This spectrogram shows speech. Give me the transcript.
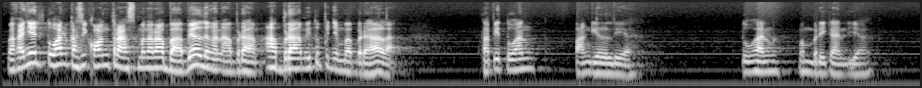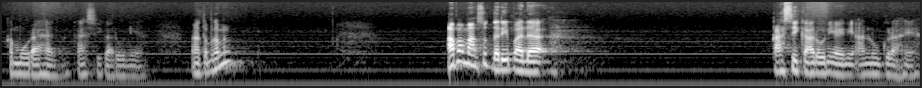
Makanya Tuhan kasih kontras menara Babel dengan Abraham. Abraham itu penyembah berhala. Tapi Tuhan panggil dia. Tuhan memberikan dia kemurahan, kasih karunia. Nah teman-teman, apa maksud daripada kasih karunia ini anugerah ya?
